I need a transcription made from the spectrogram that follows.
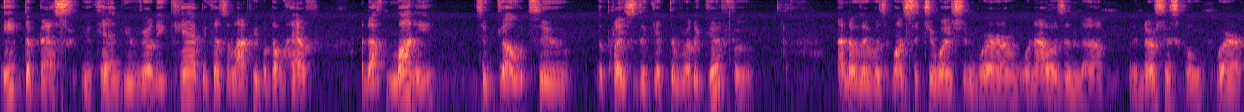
eat the best you can, you really can't because a lot of people don't have enough money to go to the places to get the really good food. I know there was one situation where when I was in the, the nursing school where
